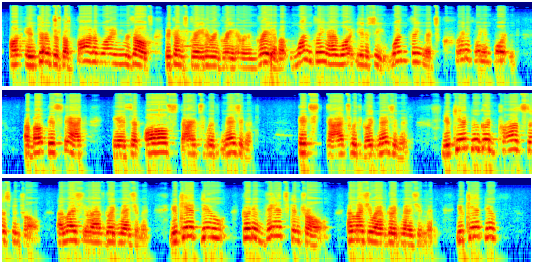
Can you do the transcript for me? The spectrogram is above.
on, in terms of the bottom line results becomes greater and greater and greater. But one thing I want you to see, one thing that's critically important about this stack is it all starts with measurement. It starts with good measurement. You can't do good process control unless you have good measurement. You can't do good advanced control unless you have good measurement. You can't do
